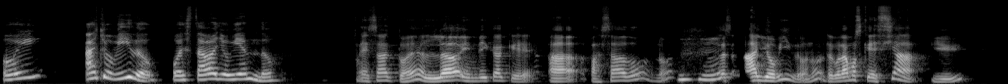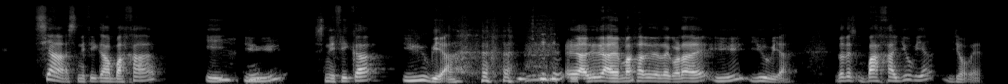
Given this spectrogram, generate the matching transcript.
hoy ha llovido o estaba lloviendo. Exacto, ¿eh? la indica que ha pasado, ¿no? Uh -huh. Entonces ha llovido, ¿no? Recordamos que xia yu, xia significa bajar y uh -huh. yu significa lluvia. Además fácil de recordar, ¿eh? Yu, lluvia. Entonces, baja lluvia, llover.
